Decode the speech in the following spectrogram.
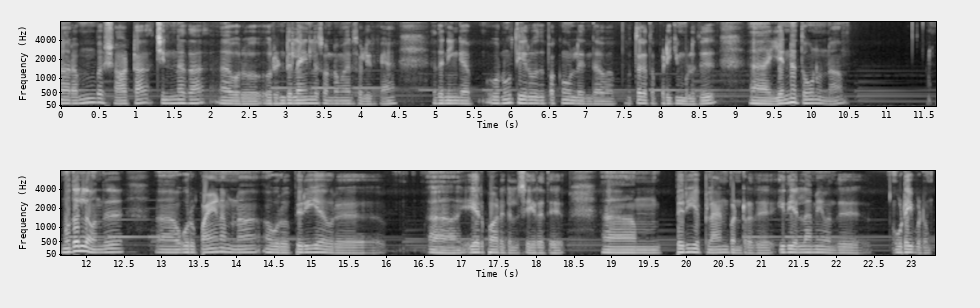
நான் ரொம்ப ஷார்ட்டாக சின்னதாக ஒரு ரெண்டு லைனில் சொன்ன மாதிரி சொல்லியிருக்கேன். அதை நீங்கள் ஒரு நூற்றி இருபது பக்கம் உள்ள இந்த புத்தகத்தை படிக்கும் பொழுது என்ன தோணும்னா முதல்ல வந்து ஒரு பயணம்னா ஒரு பெரிய ஒரு ஏற்பாடுகள் செய்கிறது பெரிய பிளான் பண்ணுறது இது எல்லாமே வந்து உடைபடும்.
